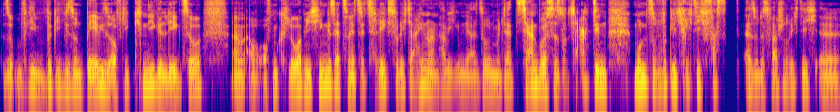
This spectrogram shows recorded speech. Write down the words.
so wie, wirklich wie so ein Baby so auf die Knie gelegt, so ähm, auf, auf dem Klo, habe mich hingesetzt und jetzt, jetzt legst du dich da hin und dann habe ich ihm ja so mit der Zahnbürste so zack, den Mund so wirklich richtig fast, also das war schon richtig. Äh,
